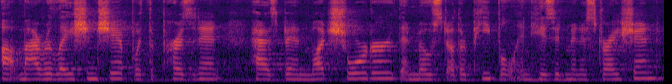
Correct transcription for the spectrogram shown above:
Uh, my relationship with the president has been much shorter than most other people in his administration.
